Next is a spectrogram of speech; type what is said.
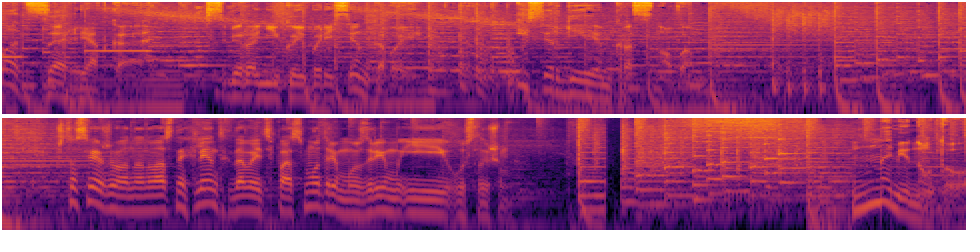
Подзарядка с Вероникой Борисенковой и Сергеем Красновым. Что свежего на новостных лентах? Давайте посмотрим, узрим и услышим на минуту.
